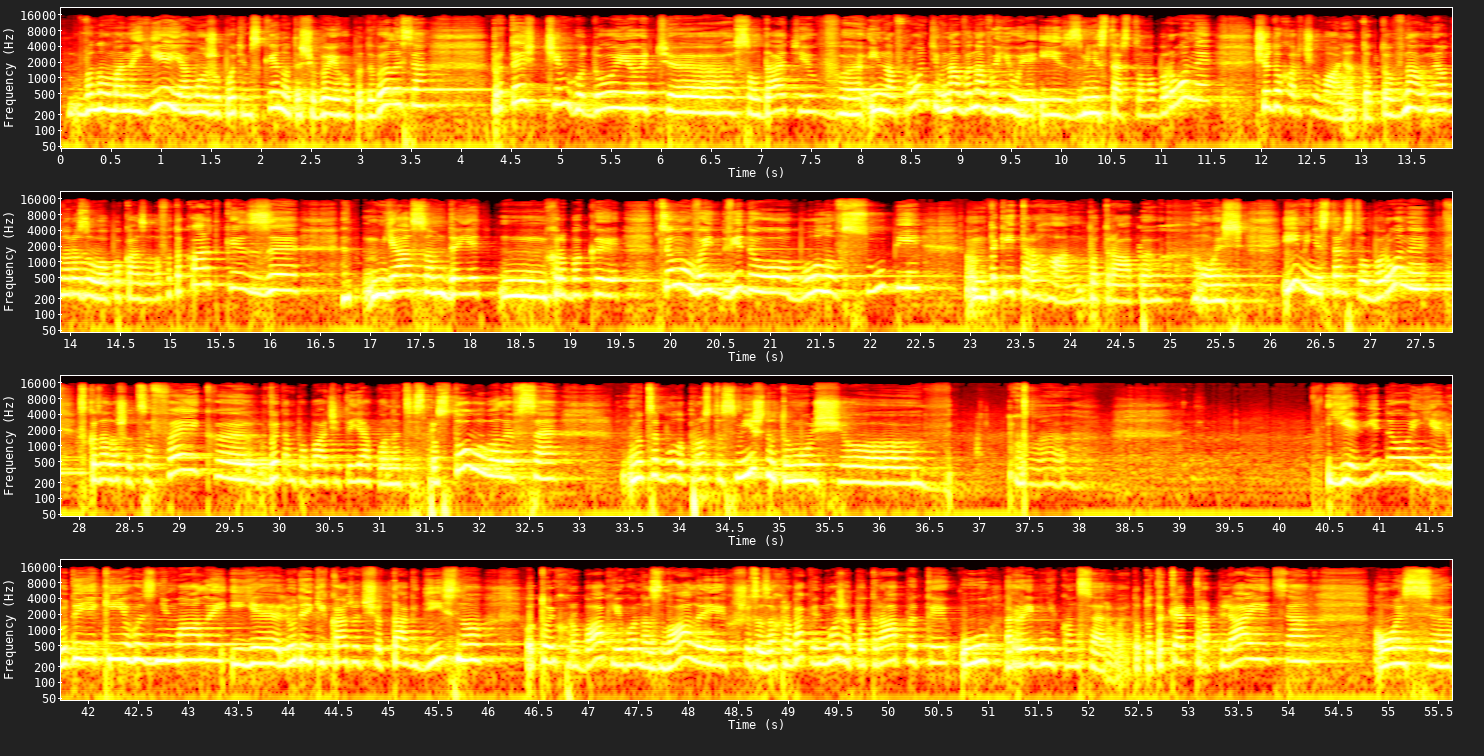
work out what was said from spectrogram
Воно в мене є, я можу потім скинути, щоб ви його подивилися. Про те, чим годують е, солдатів е, і на фронті. Вона, вона воює із Міністерством оборони щодо харчування. Тобто вона неодноразово показувала фотокартки з м'ясом, де є хробаки. В цьому відео було в супі такий тарган потрапив. Ось. І Міністерство оборони сказало, що це фейк. е, Ви там побачите, як вони це спростовували все. Ну, це було просто смішно, тому що е, є відео, є люди, які його знімали, і є люди, які кажуть, що так дійсно, отой хробак його назвали. Що це за хробак? Він може потрапити у рибні консерви. Тобто таке трапляється ось е,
